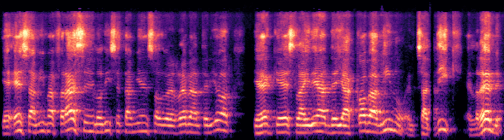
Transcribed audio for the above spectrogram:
que esa misma frase lo dice también sobre el Rebbe anterior, que es la idea de Jacob vino, el tzadik, el Rebbe,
